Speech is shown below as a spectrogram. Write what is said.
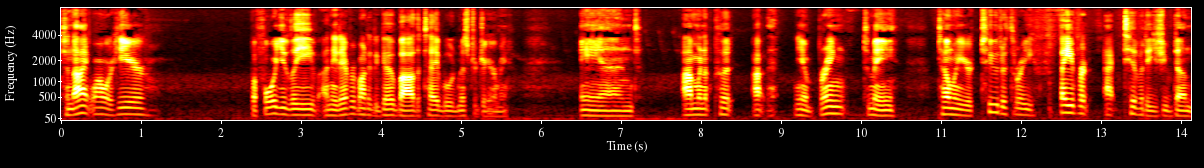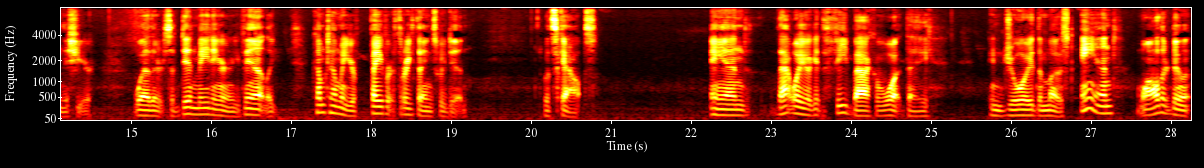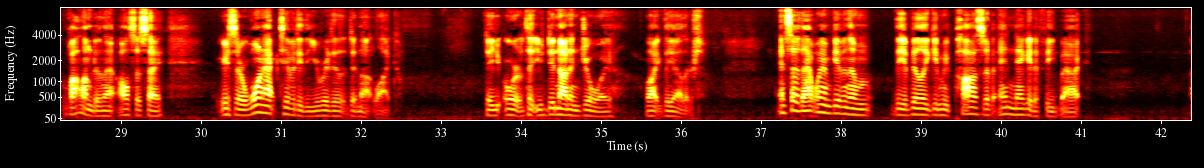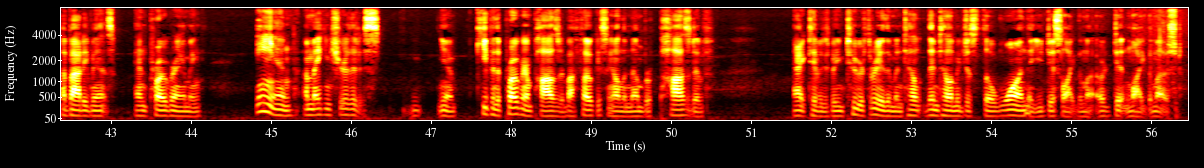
tonight while we're here, before you leave, I need everybody to go by the table with Mr. Jeremy. And I'm going to put, uh, you know, bring to me, tell me your two to three favorite activities you've done this year. Whether it's a den meeting or an event, like, come tell me your favorite three things we did with scouts. And that way you'll get the feedback of what they enjoyed the most. And while they're doing while I'm doing that, also say, is there one activity that you really did not like? That you, or that you did not enjoy like the others? And so that way I'm giving them the ability to give me positive and negative feedback about events and programming. And I'm making sure that it's you know keeping the program positive by focusing on the number of positive activities, being two or three of them, and tell, then telling me just the one that you disliked the mo- or didn't like the most.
